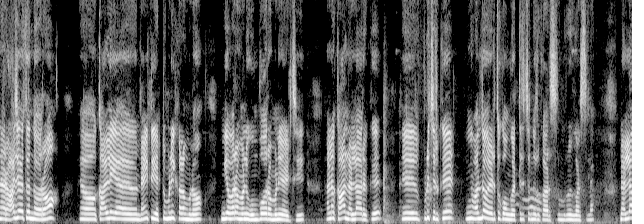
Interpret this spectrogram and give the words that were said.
நான் ராஜாத்துலேருந்து வரோம். காலையில் நைட்டு எட்டு மணிக்கு கிளம்புனோம். இங்கே வர மணி ஒம்போதரை மணி ஆயிடுச்சு. ஆனால் கார் நல்லா இருக்குது இது பிடிச்சிருக்கு. இங்கே வந்து எடுத்துக்கோங்க திருச்செந்தூர் கார்ஸ் முருகன் கார்ஸில் நல்லா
